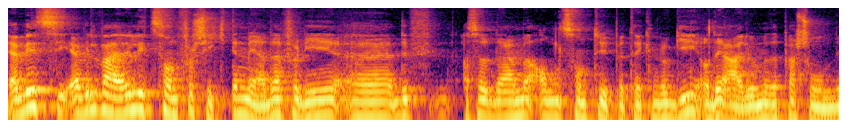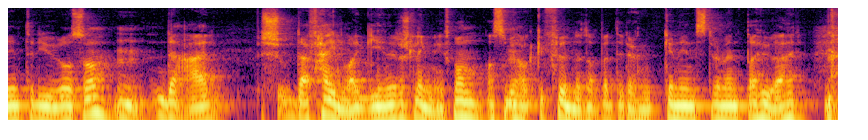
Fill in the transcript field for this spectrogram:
Jeg vil, si, jeg vil være litt sånn forsiktig med det, fordi eh, det, altså det er med all sånn type teknologi, og det er jo med det personlige intervjuet også, det, er, det er feilmarginer og slengringsmonn. Altså, vi har ikke funnet opp et røntgeninstrument av huet her.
